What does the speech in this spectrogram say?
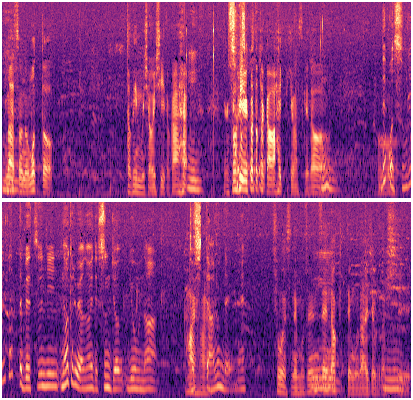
うん。まあそのもっと土瓶蒸し美味しいとか,、うん。なんかそういうこととかは入ってきますけど、うん。でもそれだって別になければないで済んじゃうようなはいはい、年ってあるんだよね、そうですね。もう全然なくても大丈夫だし、うん。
